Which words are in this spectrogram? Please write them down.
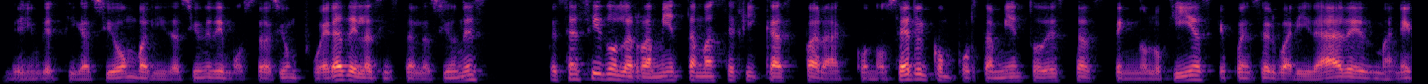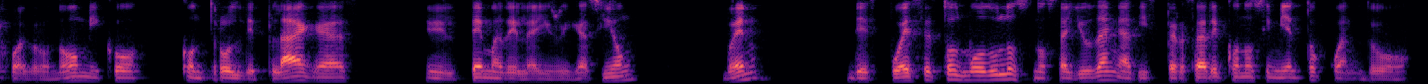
de investigación, validación y demostración fuera de las instalaciones pues ha sido la herramienta más eficaz para conocer el comportamiento de estas tecnologías, que pueden ser variedades, manejo agronómico, control de plagas, el tema de la irrigación. Bueno, después estos módulos nos ayudan a dispersar el conocimiento cuando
